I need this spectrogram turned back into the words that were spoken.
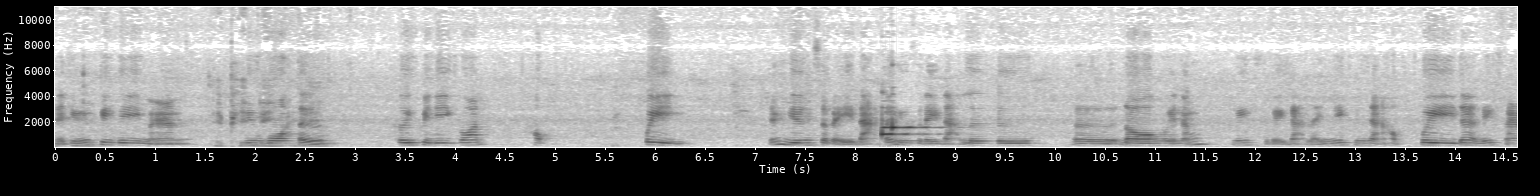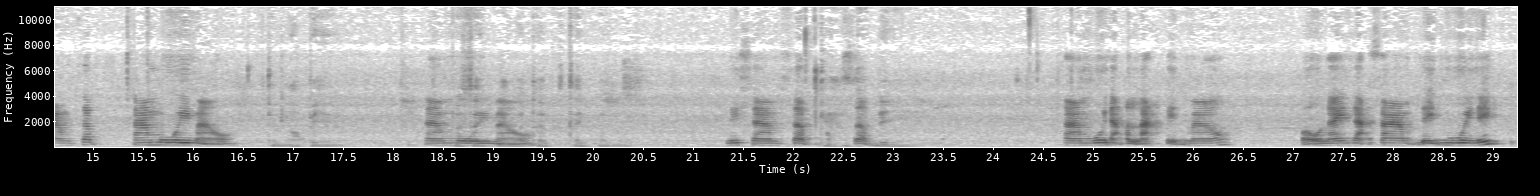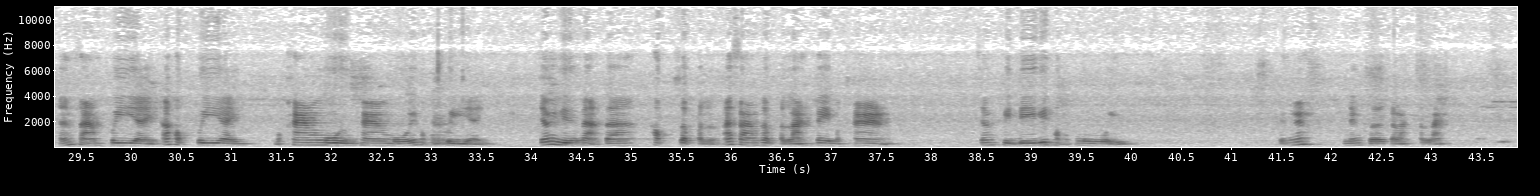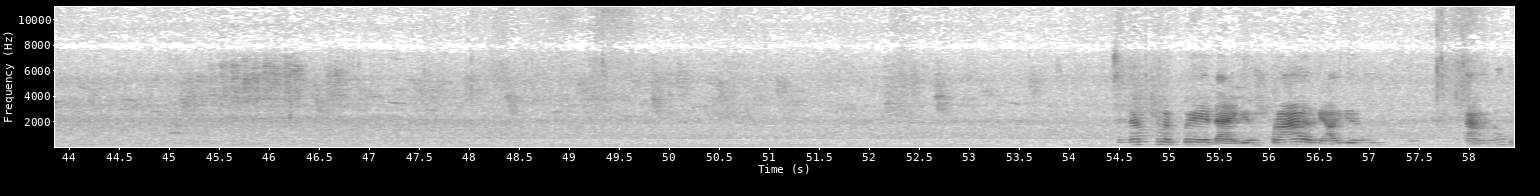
អ្នកជំនាញ PD ហ្មង APD យើងវាស់ទៅឃើញ PD គាត់62អញ្ចឹងយើងសេរីដាក់ទៅយើងសេរីដាក់លើអឺដងវាហ្នឹងនេះសេរីដាក់ឡើងនេះគឺដាក់62ដែរនេះ30 31មកទាំងអស់ពី31មកទៅទៅនេះ30 60 D 31ដាក់កន្លះទៀតមក បងអូនឯងដាក់30ដេក1នេះហ្នឹង32ហើយអស់62ហើយមកខាងមួយមកខាងមួយ62ហើយអញ្ចឹងយើងដាក់តា60កន្លះអា30កន្លះទេមកខាងអញ្ចឹងពី D នេះ61អញ្ចឹងណាហ្នឹងប្រើកន្លះកន្លះ ចឹងនៅពេលដែលយើងប្រើគេឲ្យយើងកាន់ហ្នឹងប្រយ័ត្ន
